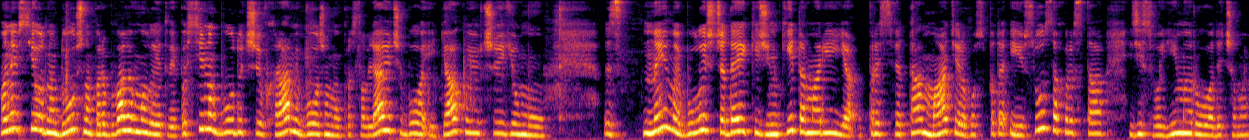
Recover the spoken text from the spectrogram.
Вони всі однодушно перебували в молитві, постійно будучи в храмі Божому, прославляючи Бога і дякуючи йому. З ними були ще деякі жінки та Марія, Пресвята Матір Господа Ісуса Христа зі своїми родичами.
